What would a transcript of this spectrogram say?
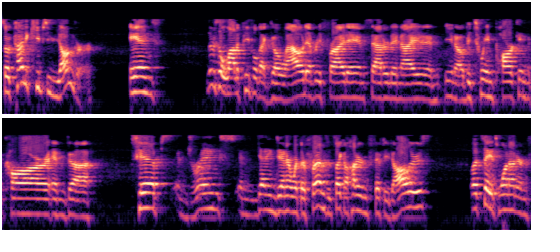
so it kind of keeps you younger. And there's a lot of people that go out every Friday and Saturday night, and you know, between parking the car and uh, tips and drinks and getting dinner with their friends, it's like $150 let's say it's $150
